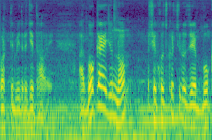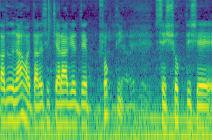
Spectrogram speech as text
গর্তের ভিতরে যেতে হবে। আর বোকা এই জন্য সে খোঁজ করছিল যে বোকা যদি না হয় তাহলে সে চেরাগের যে শক্তি সে শক্তি সে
